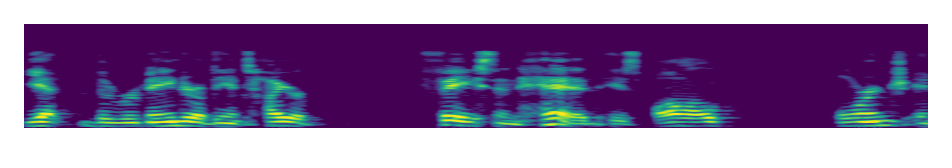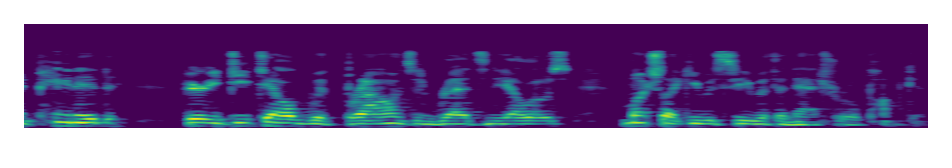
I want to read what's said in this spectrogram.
Yet the remainder of the entire face and head is all orange and painted very detailed with browns and reds and yellows, much like you would see with a natural pumpkin.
